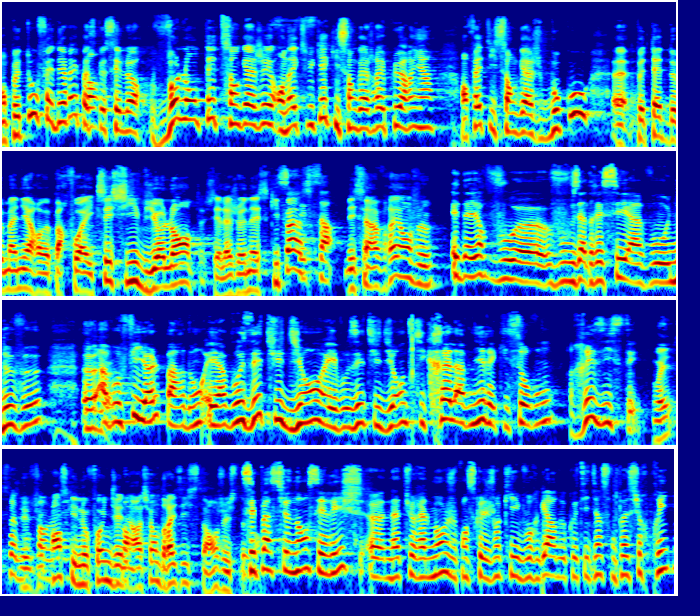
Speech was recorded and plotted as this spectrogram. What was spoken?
On peut tout fédérer parce que c'est leur volonté de s'engager. On a expliqué qu'ils s'engageraient plus à rien. En fait, ils s'engagent beaucoup, euh, peut-être de manière euh, parfois excessive, violente. C'est la jeunesse qui passe. Ça. Mais c'est un vrai enjeu. Et d'ailleurs, vous, euh, vous adressez à vos neveux, à vos filleuls, pardon, et à vos étudiants et vos étudiantes qui créent l'avenir et qui sauront résister. Oui, je pense qu'il nous faut une génération de résistants, justement. C'est passionnant, c'est riche. naturellement, je pense que les gens qui vous regardent au quotidien ne sont pas surpris.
